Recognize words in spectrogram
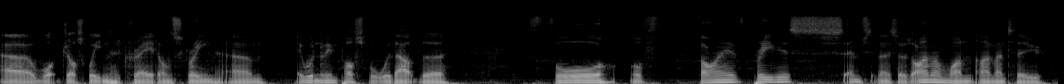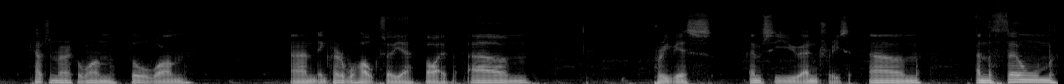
uh, what Joss Whedon had created on screen. Um, it wouldn't have been possible without the four or five previous MC. No, so it was Iron Man one, Iron Man two, Captain America one, Thor one, and Incredible Hulk. So yeah, five. Um, previous MCU entries. Um, and the film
